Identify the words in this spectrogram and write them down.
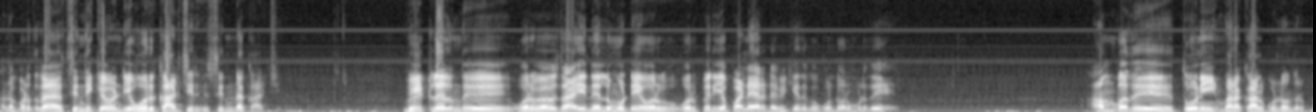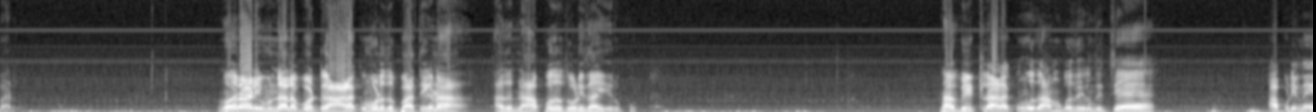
அந்த படத்தில் சிந்திக்க வேண்டிய ஒரு காட்சி இருக்குது சின்ன காட்சி. வீட்டில் இருந்து ஒரு விவசாயி நெல் மூட்டையை ஒரு ஒரு பெரிய பண்ணையார்கிட்ட விற்கிறதுக்கு கொண்டு வரும் பொழுது ஐம்பது தோணி மரக்கால் கொண்டு வந்திருப்பார். முதலாளி முன்னால் போட்டு அளக்கும் பொழுது பார்த்தீங்கன்னா அது நாற்பது தோணி தான் இருக்கும். நான் வீட்டில் அளக்கும்போது ஐம்பது இருந்துச்சே அப்படின்னு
